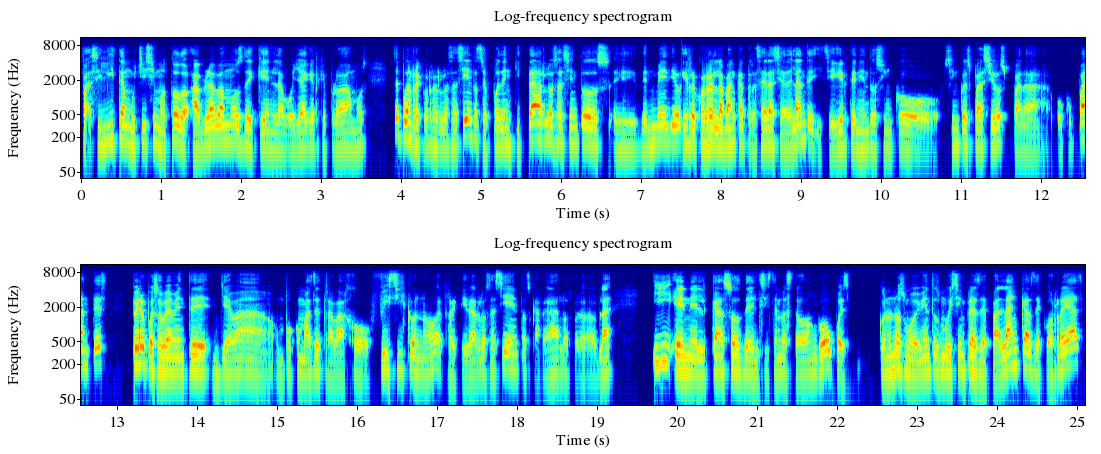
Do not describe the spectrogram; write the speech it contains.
facilita muchísimo todo. Hablábamos de que en la Voyager que probamos se pueden recorrer los asientos, se pueden quitar los asientos eh, del medio y recorrer la banca trasera hacia adelante y seguir teniendo cinco, cinco espacios para ocupantes. Pero pues obviamente lleva un poco más de trabajo físico, ¿no? Retirar los asientos, cargarlos, bla, bla, bla. Y en el caso del sistema Stop and Go, pues con unos movimientos muy simples de palancas, de correas,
